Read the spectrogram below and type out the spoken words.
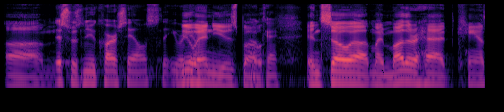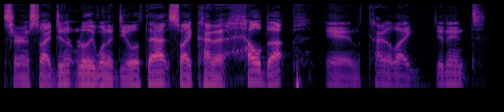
um, This was new car sales that you were new doing. and used both. Okay. And so uh, my mother had cancer, and so I didn't really want to deal with that. So I kind of held up and kind of like didn't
